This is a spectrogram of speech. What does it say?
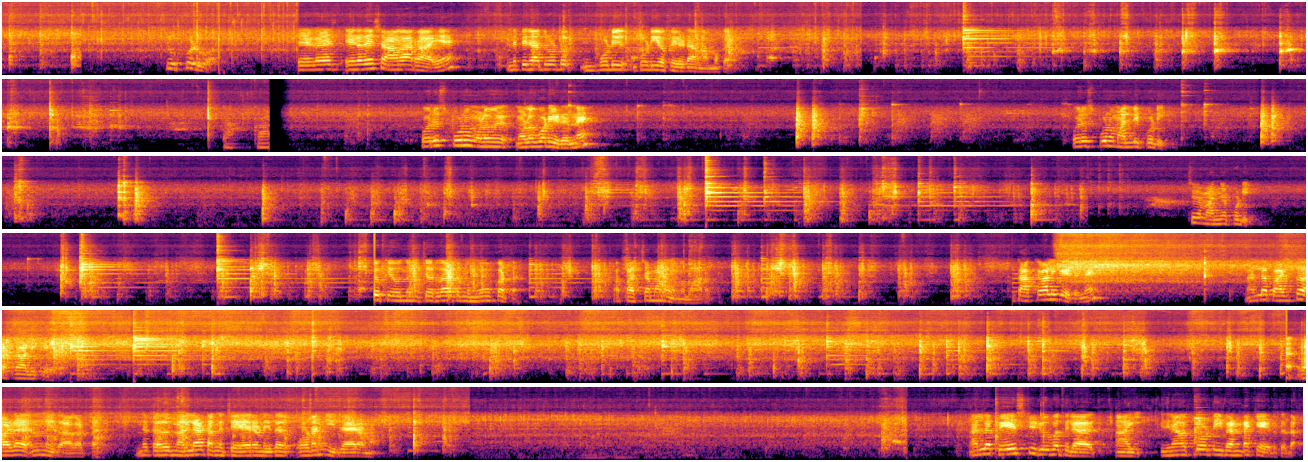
ഉപ്പിടുക. ഏകദേശം ഏകദേശം ആകാറായേ പിന്നെ ഇതിനകത്തോട്ട് പൊടി പൊടിയൊക്കെ ഇടാം നമുക്ക്. ഒരു സ്പൂൺ മുളക് മുളക് പൊടി ഇടുന്നേ. ഒരു സ്പൂൺ മല്ലിപ്പൊടി. ഇച്ചിരി മഞ്ഞൾപ്പൊടി ഇതൊക്കെ ഒന്ന് ചെറുതായിട്ടൊന്ന് മൂക്കട്ടെ. ആ പച്ചമണം ഒന്ന് മാറട്ടെ. തക്കാളിക്ക് ഇടുന്നേ. നല്ല പഴുത്ത തക്കാളിക്ക് വഴ ഒന്ന് ഇതാകട്ടെ എന്നിട്ട് അത് നല്ലതായിട്ട് അങ്ങ് ചേരണം. ഇത് ഉടഞ്ഞ് ചേരണം. നല്ല പേസ്റ്റ് രൂപത്തിലായി ആയി. ഇതിനകത്തോട്ട് ഈ വെണ്ടയ്ക്ക എടുത്തിടാം.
